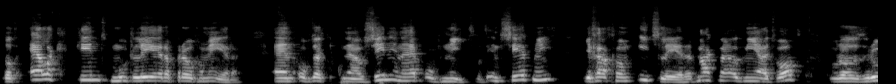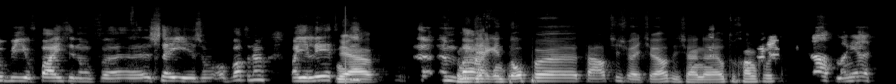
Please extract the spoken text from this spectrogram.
dat elk kind moet leren programmeren. En of dat je er nou zin in hebt of niet. Dat interesseert me niet. Je gaat gewoon iets leren. Het maakt me ook niet uit wat. Of dat het Ruby of Python of uh, C is of, of, wat dan ook. Maar je leert ja, uh, een baan. Die en dop taaltjes, weet je wel. Die zijn heel toegankelijk. Ja, maakt niet uit.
